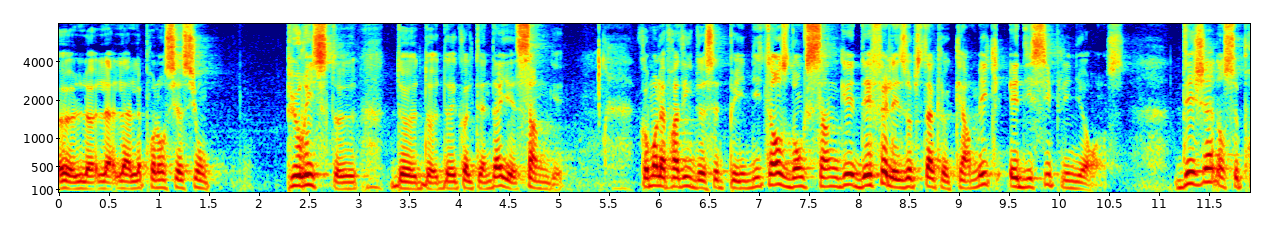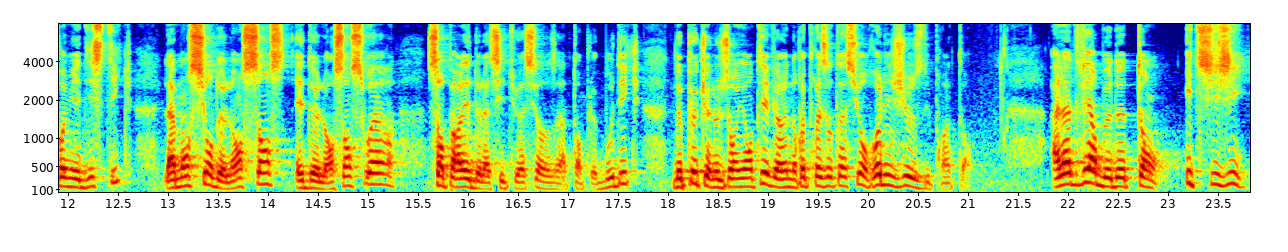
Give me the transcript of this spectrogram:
euh, la, prononciation puriste de, l'école Tendai est sangue. Comment la pratique de cette pénitence, donc sangue, défait les obstacles karmiques et dissipe l'ignorance. Déjà dans ce premier distique, la mention de l'encens et de l'encensoir sans parler de la situation dans un temple bouddhique, ne peut que nous orienter vers une représentation religieuse du printemps. À l'adverbe de temps ichiji,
